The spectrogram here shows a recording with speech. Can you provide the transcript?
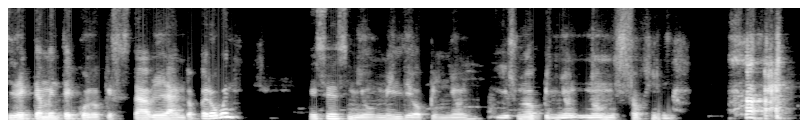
directamente con lo que se está hablando, pero bueno, esa es mi humilde opinión y es una opinión no misógina.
